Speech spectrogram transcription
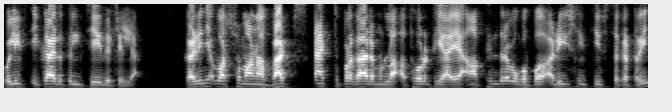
പോലീസ് ഇക്കാര്യത്തിൽ ചെയ്തിട്ടില്ല. കഴിഞ്ഞ വർഷമാണ് ബാറ്റ്സ് ആക്ട് പ്രകാരമുള്ള അതോറിറ്റിയായ ആഭ്യന്തര വകുപ്പ് അഡീഷണൽ ചീഫ് സെക്രട്ടറി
